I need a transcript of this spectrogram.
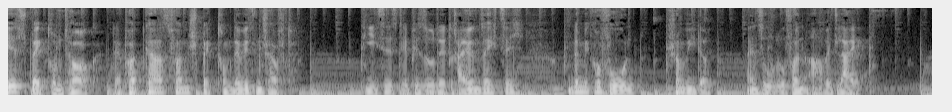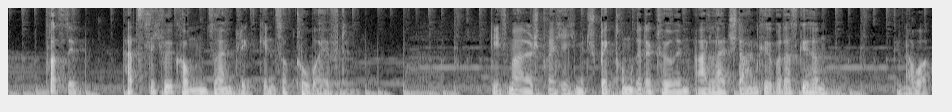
Hier ist Spektrum Talk, der Podcast von Spektrum der Wissenschaft. Dies ist Episode 63 und am Mikrofon schon wieder ein Solo von Arvid Lai. Trotzdem, herzlich willkommen zu einem Blick ins Oktoberheft. Diesmal spreche ich mit Spektrum-Redakteurin Adelheid Stahnke über das Gehirn. Genauer,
